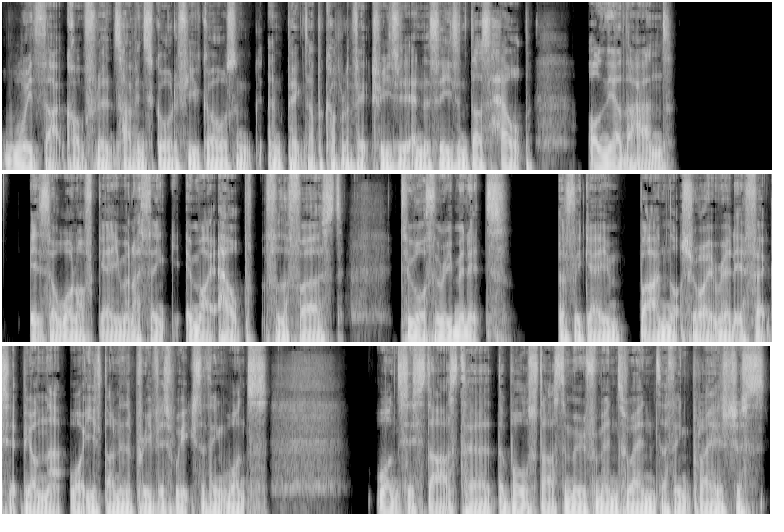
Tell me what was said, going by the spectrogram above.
with that confidence, having scored a few goals and, and picked up a couple of victories in the season does help. On the other hand, it's a one off game, and I think it might help for the first two or three minutes of the game, but I'm not sure it really affects it beyond that, what you've done in the previous weeks. I think once once it starts to the ball starts to move from end to end, I think players just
